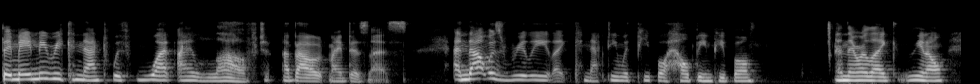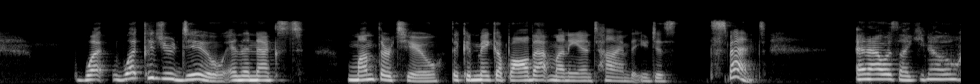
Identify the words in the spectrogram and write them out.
They made me reconnect with what I loved about my business. And that was really like connecting with people, helping people. And they were like, you know, what what could you do in the next month or two that could make up all that money and time that you just spent? And I was like, you know,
